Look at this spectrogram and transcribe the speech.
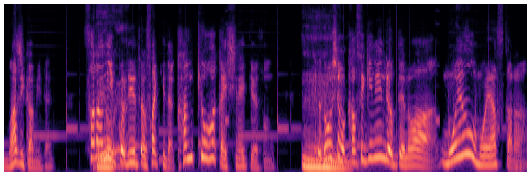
マジかみたいな。さらにこれで言ったらさっき言った環境破壊しないっていうやつなのうん。どうしても化石燃料っていうのは燃えを燃やすから、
